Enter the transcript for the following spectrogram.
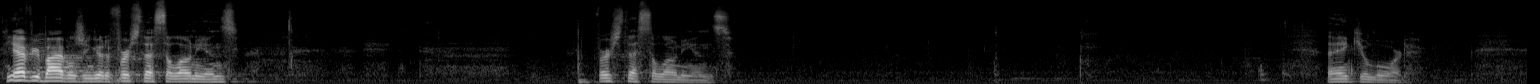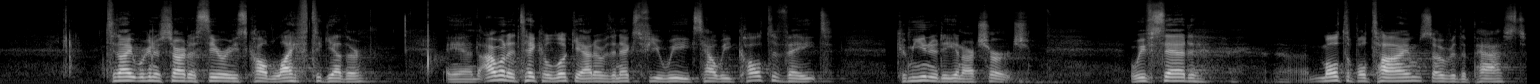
If you have your Bibles, you can go to 1 Thessalonians. 1 Thessalonians. Thank you, Lord. Tonight we're going to start a series called Life Together. And I want to take a look at over the next few weeks how we cultivate community in our church. We've said multiple times over the past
